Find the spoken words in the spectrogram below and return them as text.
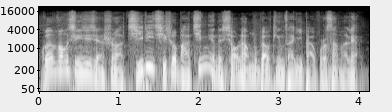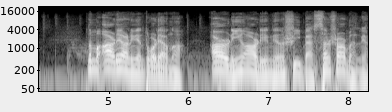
官方信息显示啊，吉利汽车把今年的销量目标定在一百五十三万辆。那么二零二零年多少辆呢？二零二零年呢是一百三十二万辆。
